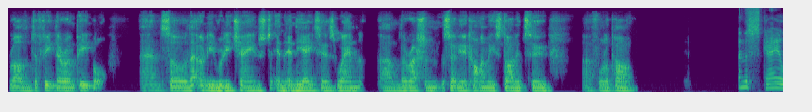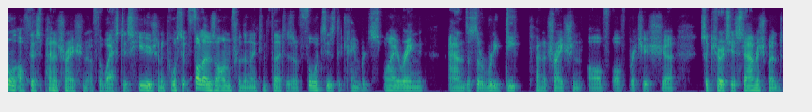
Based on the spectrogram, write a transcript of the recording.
rather than to feed their own people. And so that only really changed in in the 80s when um, the Russian the Soviet economy started to uh, fall apart. And the scale of this penetration of the West is huge. And of course, it follows on from the 1930s and 40s, the Cambridge spy ring, and the sort of really deep penetration of, of British uh, security establishment.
